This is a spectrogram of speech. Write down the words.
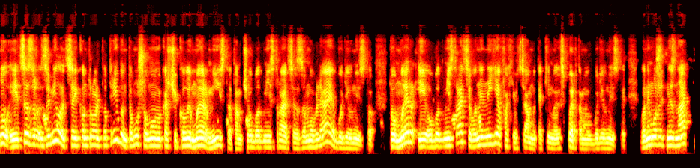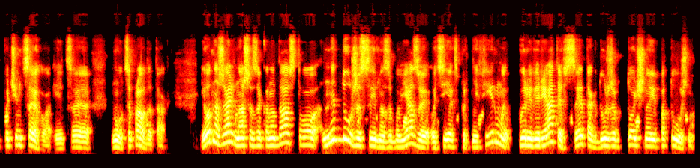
Ну і це зрозуміло, цей контроль потрібен, тому що, умовно кажучи, коли мер міста там чи обладміністрація замовляє будівництво, то мер і обладміністрація вони не є фахівцями, такими експертами в будівництві. Вони можуть не знати, по чим цегла, і це ну це правда так. І от, на жаль, наше законодавство не дуже сильно зобов'язує оці експертні фірми перевіряти все так дуже точно і потужно.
